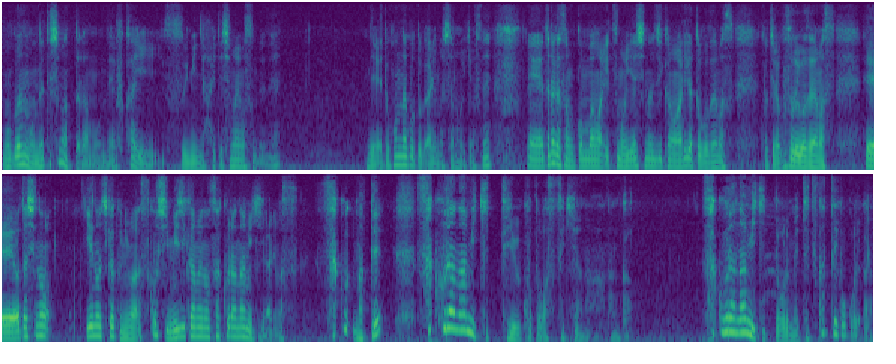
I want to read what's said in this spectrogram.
僕はでも寝てしまったらもうね、深い睡眠に入ってしまいますんでね。で、えっと、こんなことがありましたの方いきますね。えー、田中さんこんばんは。いつも癒しの時間をありがとうございます。こちらこそでございます。えー、私の家の近くには少し短めの桜並木があります。桜、待って。桜並木っていう言葉素敵やな。なんか。桜並木って俺めっちゃ使っていこう、これから。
